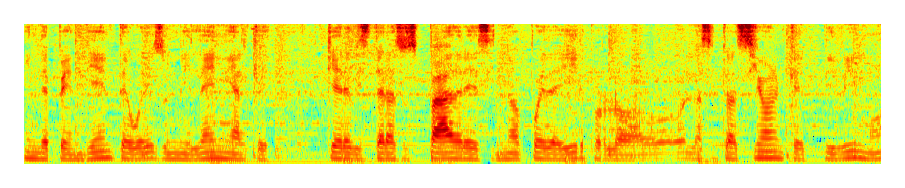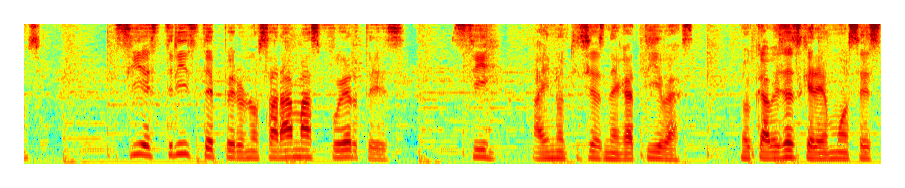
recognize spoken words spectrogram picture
independiente o eres un millennial que quiere visitar a sus padres y no puede ir por la situación que vivimos. Sí es triste, pero nos hará más fuertes. Sí, hay noticias negativas. Lo que a veces queremos es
